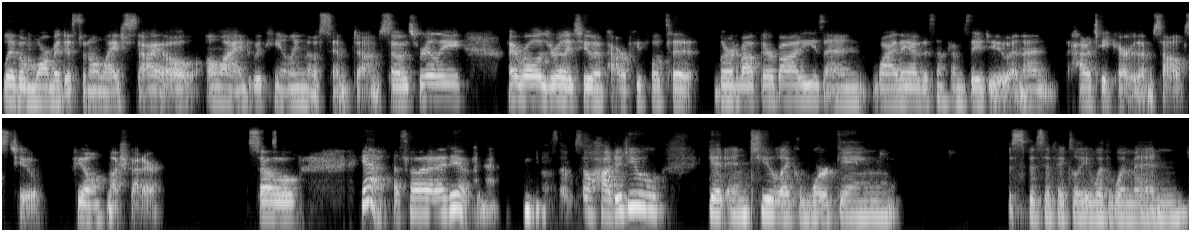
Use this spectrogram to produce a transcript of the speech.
live a more medicinal lifestyle aligned with healing those symptoms. So it's really my role is really to empower people to learn about their bodies and why they have the symptoms they do, and then how to take care of themselves to feel much better. So, yeah, that's what I do. Awesome. So, how did you get into like working specifically with women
